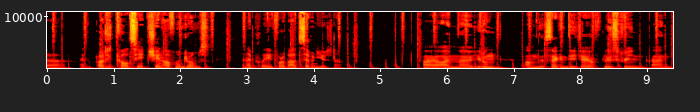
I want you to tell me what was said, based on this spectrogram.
uh, I have a project called Shane Hofman Drums, and I play for about seven years now. Hi, I'm uh, Jeroen. I'm the second DJ of Bluscreen, and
